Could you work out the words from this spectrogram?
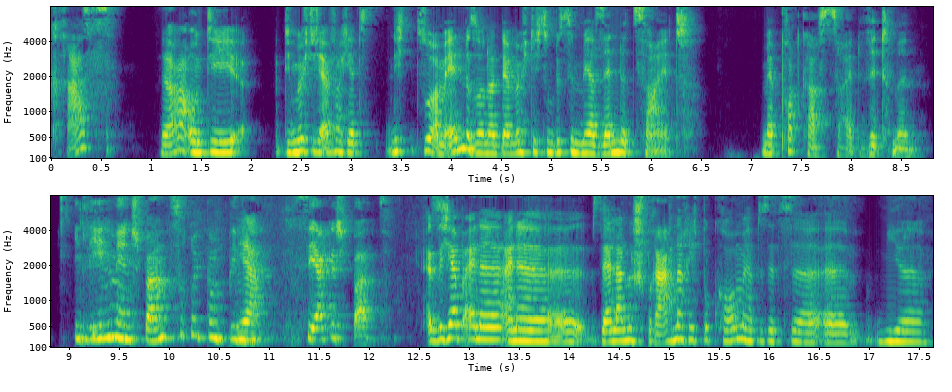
krass, ja, und die die möchte ich einfach jetzt nicht so am Ende, sondern der möchte ich so ein bisschen mehr Sendezeit, mehr Podcastzeit widmen. Ich lehne mich entspannt zurück und bin Ja. sehr gespannt. Also ich habe eine eine äh, sehr lange Sprachnachricht bekommen. Ich habe das jetzt äh, äh, mir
